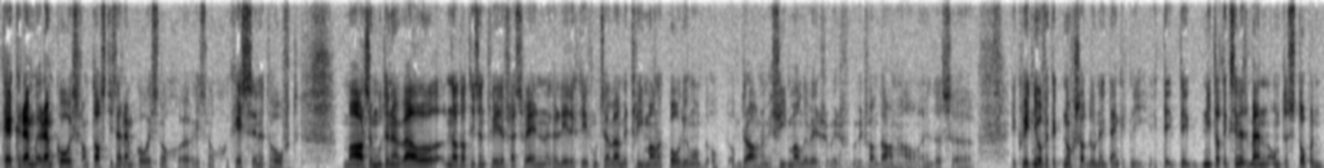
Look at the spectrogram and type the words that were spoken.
Kijk, Rem, Remco is fantastisch en Remco is nog, uh, is nog gis in het hoofd. Maar ze moeten hem wel, nadat hij zijn tweede fles wijn geledigd heeft, moeten ze hem wel met drie man het podium op, op, opdragen en met vier man er weer, weer, vandaan halen. Dus uh, ik weet niet of ik het nog zou doen, ik denk het niet. Ik denk niet dat ik zinnig ben om te stoppen,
